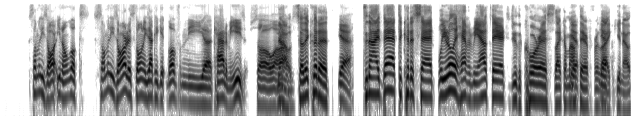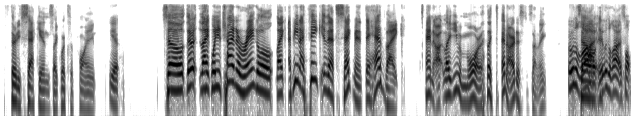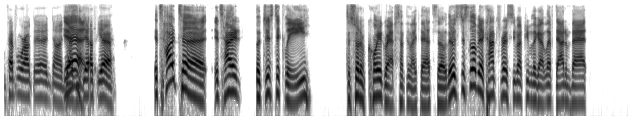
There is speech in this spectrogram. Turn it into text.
some of these art you know look some of these artists don't exactly get love from the uh, academy either so um, no so they could have yeah denied that. They could have said, "Well, you're only having me out there to do the chorus. Like I'm yeah. out there for yeah. like you know 30 seconds. Like what's the point?" Yeah. So they're like when you're trying to wrangle, like I mean, I think in that segment they had like ten, like even more, like ten artists or something. It was a so lot. It, it, was a lot. of Salt-N-Pepa were out there. Uh, yeah. Jeff. Yeah. It's hard to. It's hard logistically to sort of choreograph something like that. So there was just a little bit of controversy about people that got left out of that.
